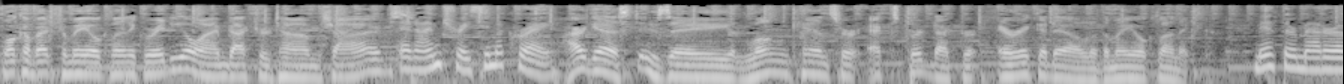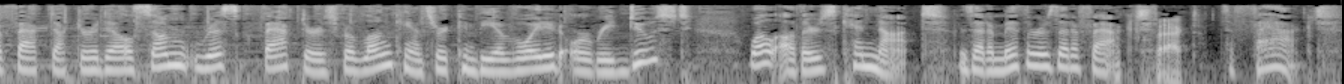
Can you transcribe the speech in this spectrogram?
Welcome back to Mayo Clinic Radio. I'm Dr. Tom Shives. And I'm Tracy McCray. Our guest is a lung cancer expert, Dr. Eric Edell of the Mayo Clinic. Myth or matter of fact, Dr. Edell, some risk factors for lung cancer can be avoided or reduced, while others cannot. Is that a myth or is that a fact? Fact. It's a fact.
